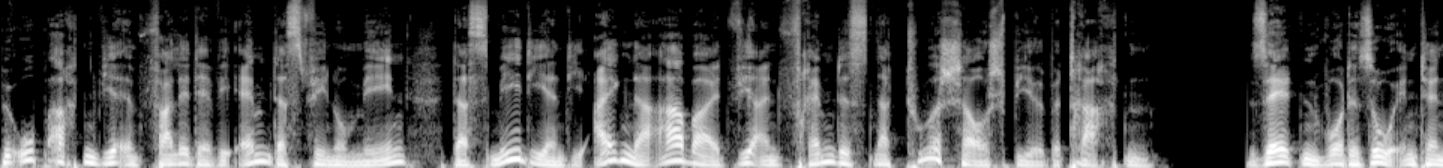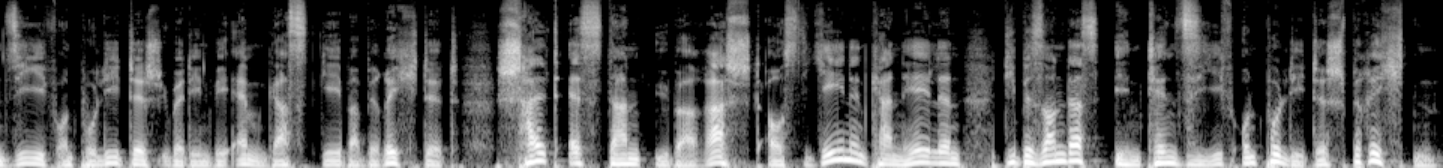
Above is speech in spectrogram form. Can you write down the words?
beobachten wir im Falle der WM das Phänomen, dass Medien die eigene Arbeit wie ein fremdes Naturschauspiel betrachten. Selten wurde so intensiv und politisch über den WM-Gastgeber berichtet, schallt es dann überrascht aus jenen Kanälen, die besonders intensiv und politisch berichten.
